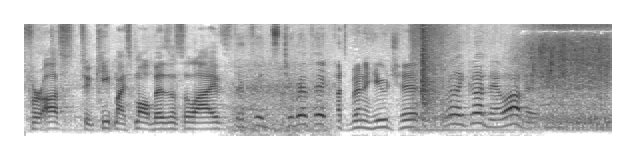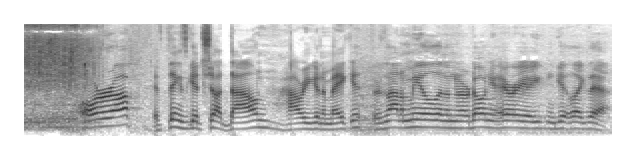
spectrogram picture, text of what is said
for us to keep my small business alive. Their food's terrific. It's been a huge hit. Really good, they love it. Order up. If things get shut down, how are you going to make it? There's not a meal in the Nordonia area you can get like that.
